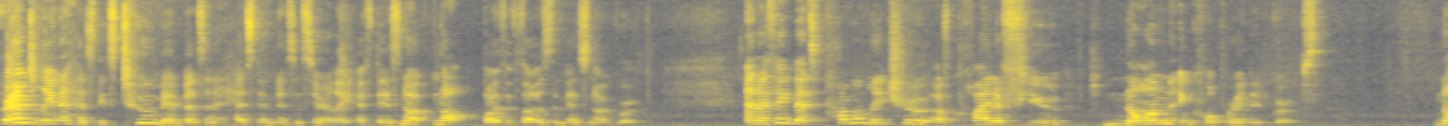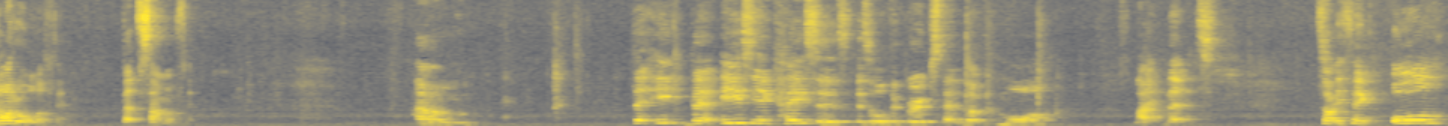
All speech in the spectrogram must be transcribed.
Brangelina has these two members and it has them necessarily. If there's not, not both of those, then there's no group. And I think that's probably true of quite a few non incorporated groups. Not all of them, but some of them. Um, the, e- the easier cases is all the groups that look more like this. So I think all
